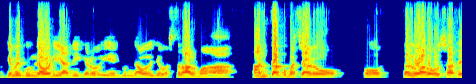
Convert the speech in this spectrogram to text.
કે ભાઈ ગુંડાઓની યાદી કરો. એ ગુંડાઓએ જે વસ્ત્રાલમાં આંતક મચાવ્યો તલવારો સાથે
